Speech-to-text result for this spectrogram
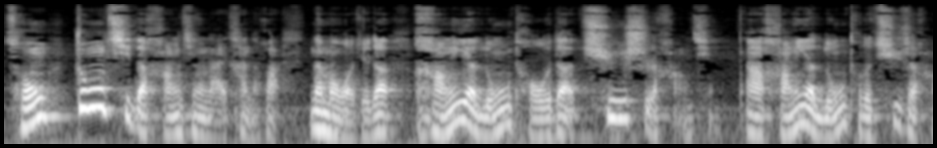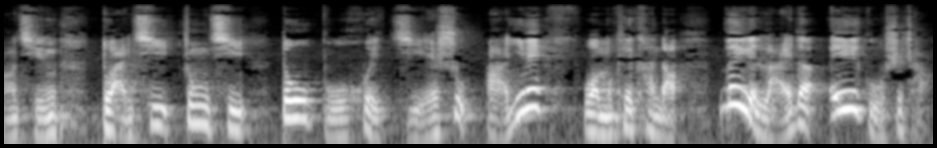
从中期的行情来看的话，那么我觉得行业龙头的趋势行情。啊，行业龙头的趋势行情，短期、中期都不会结束啊，因为我们可以看到未来的 A 股市场，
